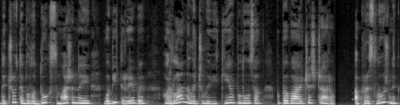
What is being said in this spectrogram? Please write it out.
де чути було дух смаженої в обід риби, горланили чоловіки в блузах, попиваючи з чарок, а прислужник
